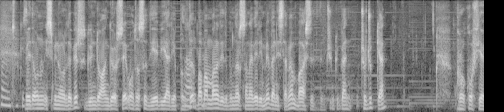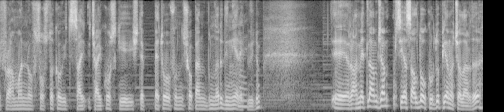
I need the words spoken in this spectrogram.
çok Ve de onun ismini orada bir Gündoğan Görsev Odası diye bir yer yapıldı. Harika. Babam bana dedi bunları sana vereyim mi? Ben istemem bağışla dedim. Çünkü ben çocukken Prokofiev, Rahmaninov, Sostakovich, Tchaikovsky, işte Beethoven, Chopin bunları dinleyerek Evet. büyüdüm. Ee, rahmetli amcam siyasalda okurdu, piyano çalardı.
